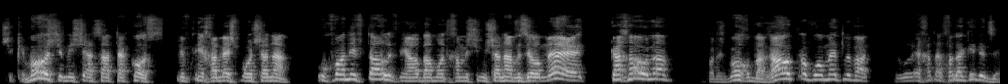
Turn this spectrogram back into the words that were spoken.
שכמו שמי שעשה את הכוס לפני 500 שנה, הוא כבר נפטר לפני 450 שנה וזה עומד, ככה העולם. הקדוש ברוך הוא ברא אותו והוא עומד לבד. איך אתה יכול להגיד את זה?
